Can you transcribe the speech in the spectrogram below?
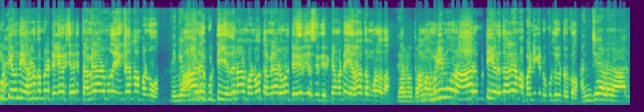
குட்டி வந்து இரநூத்தம்பது டெலிவரி சார்ஜ் தமிழ்நாடு முதல் எங்க இருந்தா பண்ணுவோம். ஆடு குட்டி எதுனாலும் பண்ணுவோம் தமிழ்நாடு முதல் டெலிவரி சார்ஜ் இருக்க மட்டும் இரநூத்தம்பது ரூபா தான். நம்ம மினிமம் ஒரு ஆறு குட்டி எடுத்தாலே நம்ம பண்ணிக்கிட்டு கொடுத்துக்கிட்டு இருக்கோம். அஞ்சு அல்லது ஆறு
